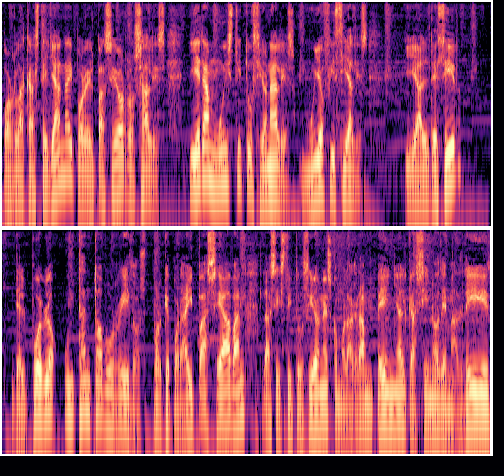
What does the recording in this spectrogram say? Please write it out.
Por la Castellana y por el Paseo Rosales. Y eran muy institucionales, muy oficiales. Y al decir del pueblo un tanto aburridos, porque por ahí paseaban las instituciones como la Gran Peña, el Casino de Madrid,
